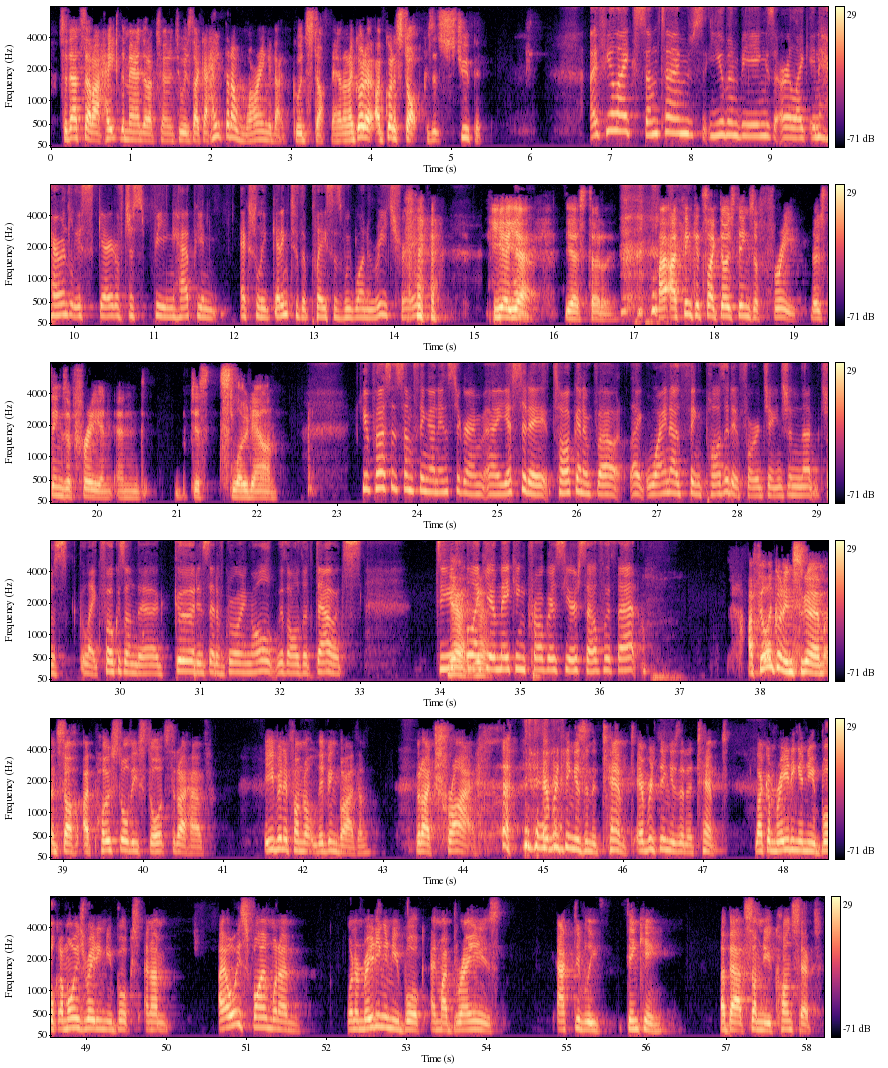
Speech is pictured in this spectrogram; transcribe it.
So that's that. I hate the man that I've turned into. Is like I hate that I'm worrying about good stuff, man, and I got to I've got to stop because it's stupid. I feel like sometimes human beings are like inherently scared of just being happy and actually getting to the places we want to reach, right? yeah, yeah, uh, yes, totally. I, I think it's like those things are free. Those things are free, and and just slow down. You posted something on Instagram uh, yesterday talking about like why not think positive for a change and not just like focus on the good instead of growing old with all the doubts. Do you yeah, feel like yeah. you're making progress yourself with that? I feel like on Instagram and stuff, I post all these thoughts that I have, even if I'm not living by them, but I try. Everything is an attempt. Everything is an attempt. Like I'm reading a new book. I'm always reading new books and I'm I always find when I'm when I'm reading a new book and my brain is actively thinking about some new concept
